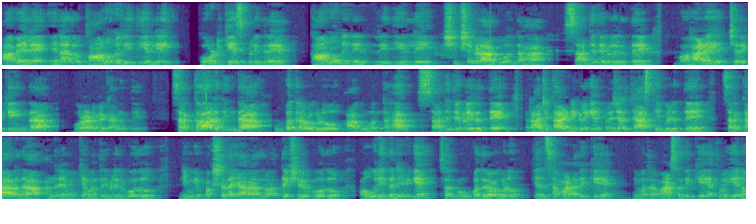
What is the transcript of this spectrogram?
ಆಮೇಲೆ ಏನಾದರೂ ಕಾನೂನು ರೀತಿಯಲ್ಲಿ ಕೋರ್ಟ್ ಕೇಸ್ಗಳಿದ್ರೆ ಕಾನೂನಿನ ರೀತಿಯಲ್ಲಿ ಶಿಕ್ಷೆಗಳಾಗುವಂತಹ ಸಾಧ್ಯತೆಗಳಿರುತ್ತೆ. ಬಹಳ ಎಚ್ಚರಿಕೆಯಿಂದ ಹೋರಾಡಬೇಕಾಗುತ್ತೆ. ಸರ್ಕಾರದಿಂದ ಉಪದ್ರವಗಳು ಆಗುವಂತಹ ಸಾಧ್ಯತೆಗಳಿರುತ್ತೆ, ರಾಜಕಾರಣಿಗಳಿಗೆ ಪ್ರೆಷರ್ ಜಾಸ್ತಿ ಬೀಳುತ್ತೆ, ಸರ್ಕಾರದ ಅಂದ್ರೆ ಮುಖ್ಯಮಂತ್ರಿಗಳಿರ್ಬೋದು, ನಿಮಗೆ ಪಕ್ಷದ ಯಾರಾದರೂ ಅಧ್ಯಕ್ಷ ಇರ್ಬೋದು, ಅವರಿಂದ ನಿಮಗೆ ಸ್ವಲ್ಪ ಉಪದ್ರವಗಳು ಕೆಲಸ ಮಾಡೋದಕ್ಕೆ, ನಿಮ್ಮ ಹತ್ರ ಮಾಡಿಸೋದಕ್ಕೆ ಅಥವಾ ಏನೋ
